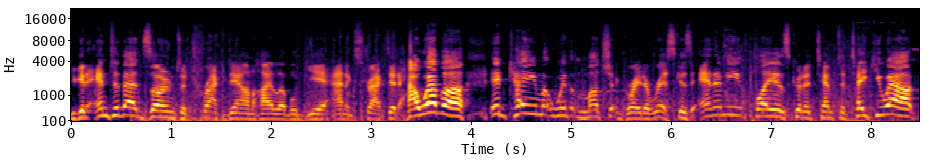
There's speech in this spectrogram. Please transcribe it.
You could enter that zone to track down high-level gear and extract it. However, it came with much greater risk as enemy players could attempt to take you out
